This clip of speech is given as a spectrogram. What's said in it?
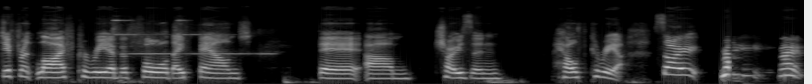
different life career before they found their um, chosen health career. So, right, right.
